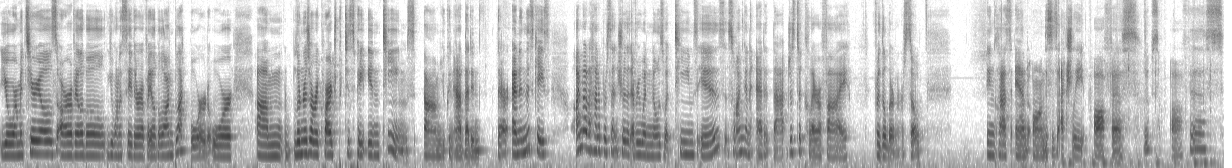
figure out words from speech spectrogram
your materials are available. You want to say they're available on Blackboard or um, learners are required to participate in teams. Um, you can add that in there. And in this case, I'm not 100% sure that everyone knows what Teams is, so I'm going to edit that just to clarify for the learners. So in class and on, this is actually Office, oops, Office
